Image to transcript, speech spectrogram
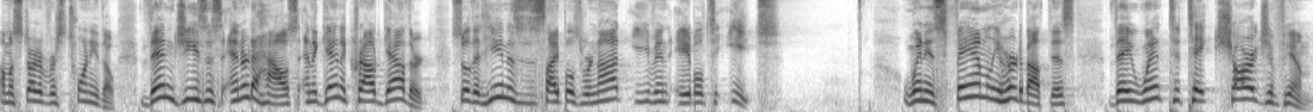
I'm going to start at verse 20 though. Then Jesus entered a house, and again a crowd gathered, so that he and his disciples were not even able to eat. When his family heard about this, they went to take charge of him.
